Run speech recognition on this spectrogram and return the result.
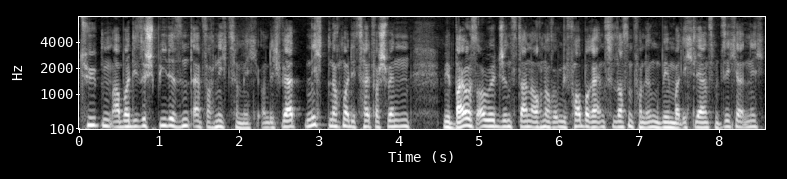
Typen, aber diese Spiele sind einfach nichts für mich. Und ich werde nicht nochmal die Zeit verschwenden, mir BIOS Origins dann auch noch irgendwie vorbereiten zu lassen von irgendwem, weil ich lerne es mit Sicherheit nicht.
